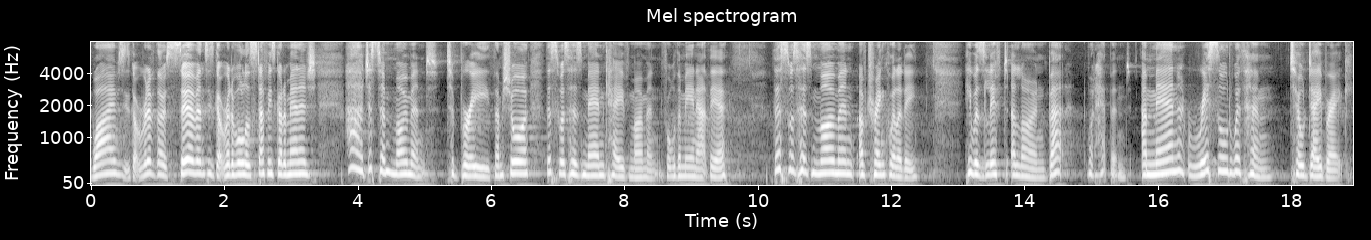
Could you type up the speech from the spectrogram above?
wives, he's got rid of those servants, he's got rid of all the stuff he's got to manage. Ah, just a moment to breathe. I'm sure this was his man cave moment for all the men out there. This was his moment of tranquility. He was left alone. But what happened? A man wrestled with him till daybreak.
